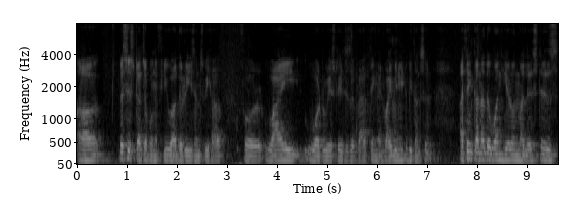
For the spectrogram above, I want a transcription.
Uh, let's just touch upon a few other reasons we have for why water wastage is a bad thing and why we need to be concerned. I think another one here on my list is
